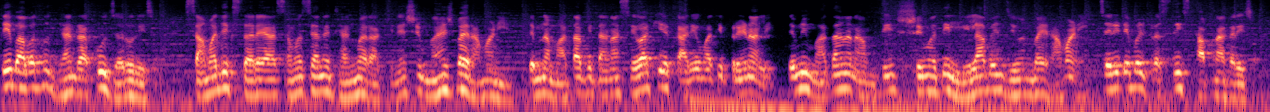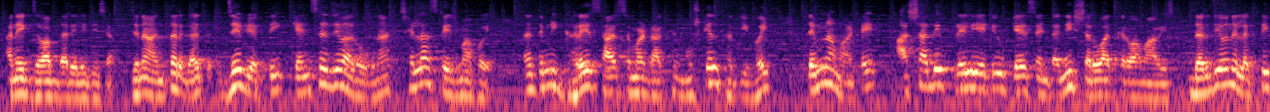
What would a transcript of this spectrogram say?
તે બાબતનું ધ્યાન રાખવું જરૂરી છે. સામાજિક સ્તરે આ સમસ્યાને ધ્યાનમાં રાખીને શ્રી મહેશભાઈ રામાણીએ તેમના માતા પિતાના સેવાકીય કાર્યોમાંથી પ્રેરણા લઈ તેમની માતાના નામથી શ્રીમતી લીલાબેન જીવનભાઈ રામાણી ચેરિટેબલ ટ્રસ્ટની સ્થાપના કરી છે અને એક જવાબદારી લીધી છે, જેના અંતર્ગત જે વ્યક્તિ કેન્સર જેવા રોગના છેલ્લા સ્ટેજમાં હોય અને તેમની ઘરે સાર સંભાળ રાખવી મુશ્કેલ થતી હોય તેમના માટે આશાદીપ પ્રેલિએટિવ કેર સેન્ટરની શરૂઆત કરવામાં આવી છે. દર્દીઓને લગતી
